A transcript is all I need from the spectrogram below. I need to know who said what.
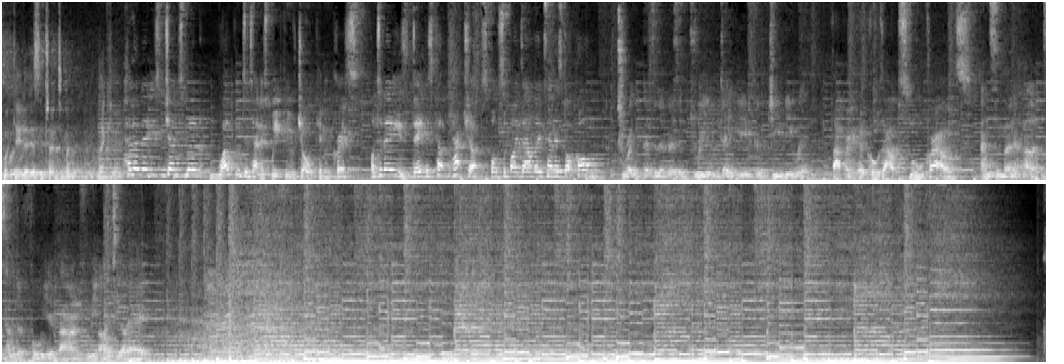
Speaker 1: quickly, ladies and gentlemen. Thank you.
Speaker 2: Hello, ladies and gentlemen. Welcome to Tennis Weekly with Joel, Kim, and Chris. On today's Davis Cup catch up, sponsored by DownloadTennis.com.
Speaker 3: Draper delivers a dream debut for GB Win.
Speaker 2: Wawrinka calls out small crowds.
Speaker 3: And Simona Halep has handed a four year ban from the ITIA.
